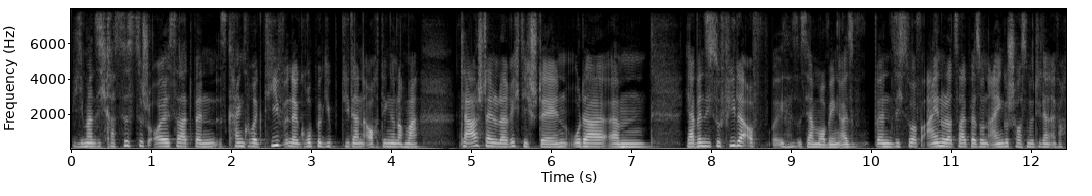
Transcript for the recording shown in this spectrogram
jemand sich rassistisch äußert, wenn es kein Korrektiv in der Gruppe gibt, die dann auch Dinge nochmal klarstellen oder richtigstellen. Oder ähm, ja, wenn sich so viele auf, das ist ja Mobbing, also wenn sich so auf ein oder zwei Personen eingeschossen wird, die dann einfach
